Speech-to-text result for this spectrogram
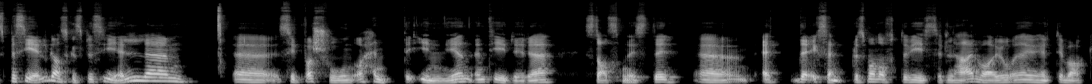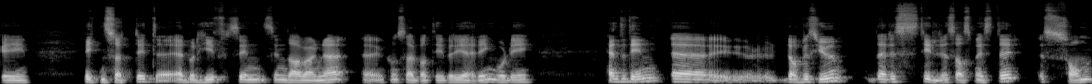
spesiell, ganske spesiell eh, eh, situasjon å hente inn igjen en tidligere statsminister. Eh, et, det eksempelet som han ofte viser til her, var jo, jo helt tilbake i 1970 til Edward Heath sin, sin daværende eh, konservative regjering, hvor de hentet inn eh, Douglas Hume, deres tidligere statsminister, som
